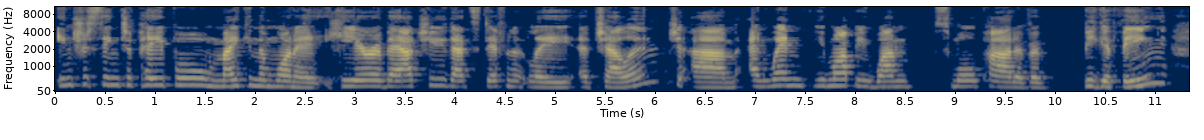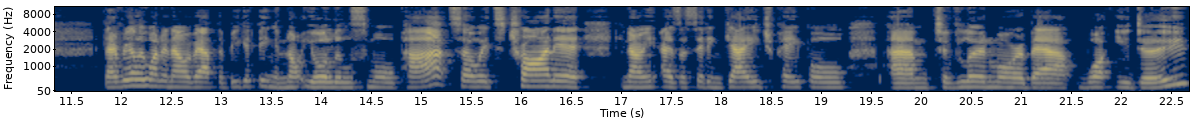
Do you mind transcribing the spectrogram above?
interesting to people, making them want to hear about you, that's definitely a challenge. Um, and when you might be one small part of a bigger thing, they really want to know about the bigger thing and not your little small part. So it's trying to, you know, as I said, engage people um, to learn more about what you do.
